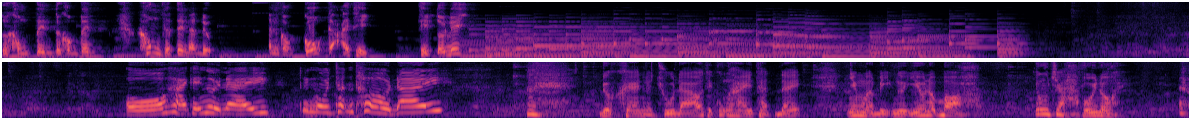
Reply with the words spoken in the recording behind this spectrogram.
Tôi không tin tôi không tin. Không thể tin anh được. Anh còn cố cãi thì Thì tôi đi Ồ, hai cái người này Thì ngồi thẫn thờ đây Được khen là chú đáo thì cũng hay thật đấy. Nhưng mà bị người yêu nó bỏ Nhưng chả vui nổi.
